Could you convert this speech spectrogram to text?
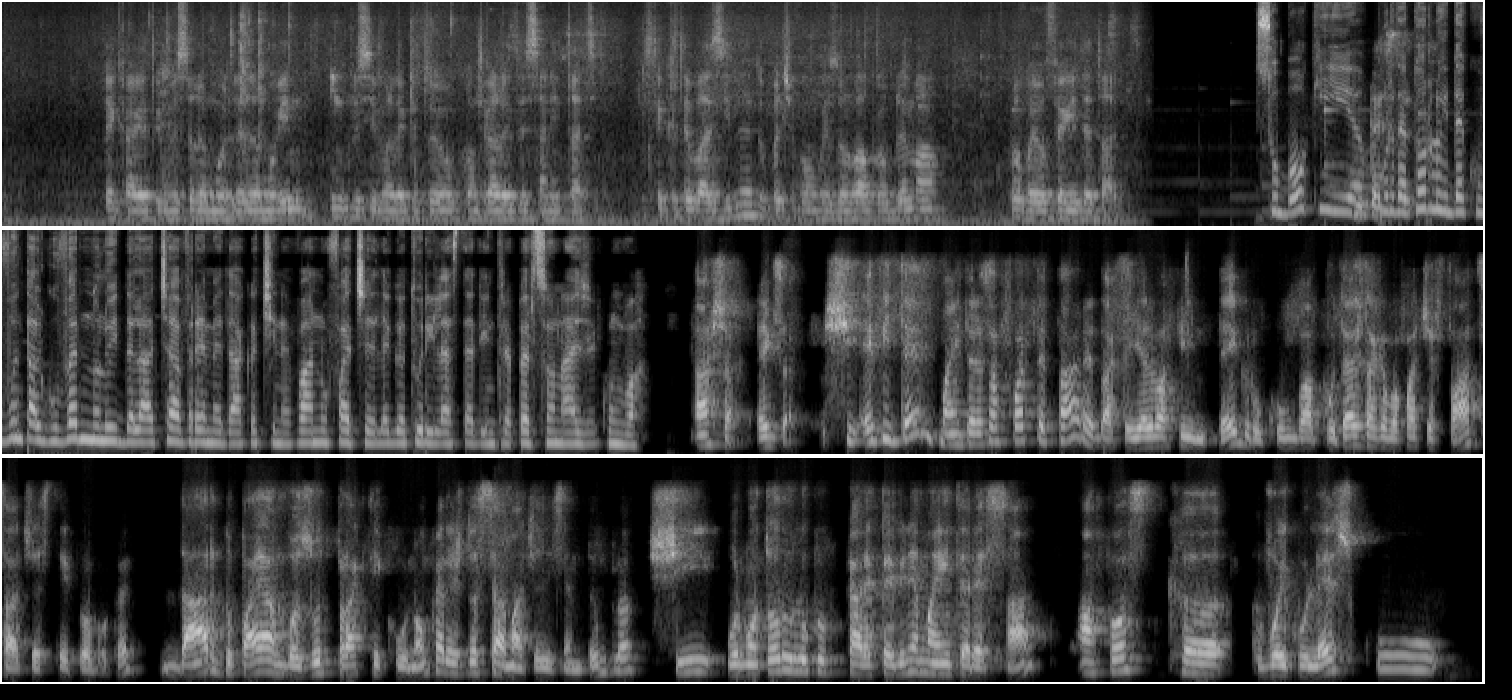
pe care trebuie să le lămurim, inclusiv în legătură cu controlele de sanitație. Este câteva zile, după ce vom rezolva problema, vă voi oferi detalii sub ochii purtătorului de cuvânt al guvernului de la acea vreme, dacă cineva nu face legăturile astea dintre personaje, cumva. Așa, exact. Și evident, m-a interesat foarte tare dacă el va fi integru, cum va putea și dacă va face fața acestei provocări. Dar după aia am văzut practic un om care își dă seama ce îi se întâmplă și următorul lucru care pe mine m-a interesat a fost că Voiculescu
